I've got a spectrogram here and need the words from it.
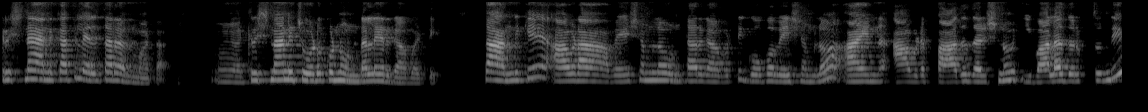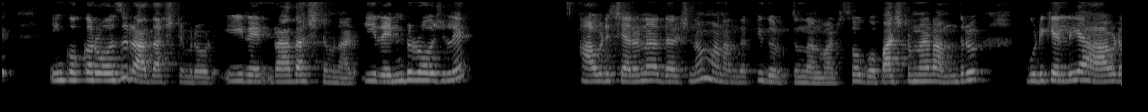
కృష్ణ వెనకతలు వెళ్తారనమాట కృష్ణాని చూడకుండా ఉండలేరు కాబట్టి. సో అందుకే ఆవిడ వేషంలో ఉంటారు కాబట్టి గోప వేషంలో ఆయన ఆవిడ పాద దర్శనం ఇవాళ దొరుకుతుంది. ఇంకొక రోజు రాధాష్టమి రోడ్ ఈ రె రాధాష్టమి నాడు ఈ రెండు రోజులే ఆవిడ చరణ దర్శనం మనందరికీ దొరుకుతుంది అనమాట సో గోపాష్టమి నాడు అందరూ గుడికి వెళ్ళి ఆవిడ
